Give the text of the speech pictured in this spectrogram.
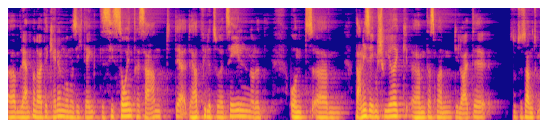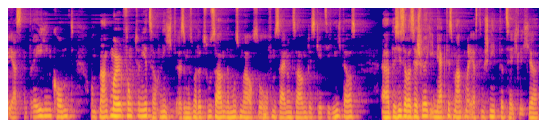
ähm, lernt man Leute kennen, wo man sich denkt, das ist so interessant, der, der hat viele zu erzählen oder und ähm, dann ist eben schwierig, ähm, dass man die Leute sozusagen zum ersten Dreh hinkommt und manchmal funktioniert es auch nicht. Also muss man dazu sagen, da muss man auch so offen sein und sagen, das geht sich nicht aus. Äh, das ist aber sehr schwierig. Ich merke das manchmal erst im Schnitt tatsächlich, ja,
